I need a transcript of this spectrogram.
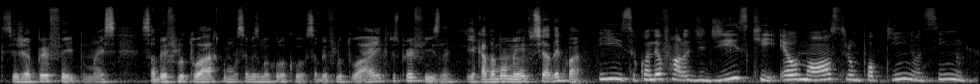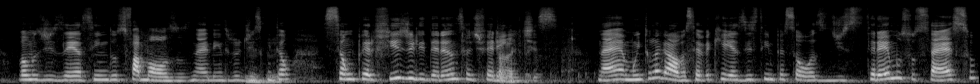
que seja perfeito. Mas saber flutuar, como você mesma colocou, saber flutuar entre os perfis, né? E a cada momento se adequar. Isso, quando eu falo de DISC, eu mostro um pouquinho, assim, vamos dizer assim, dos famosos, né, dentro do DISC. Uhum. Então, são perfis de liderança diferentes, né? É muito legal. Você vê que existem pessoas de extremo sucesso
